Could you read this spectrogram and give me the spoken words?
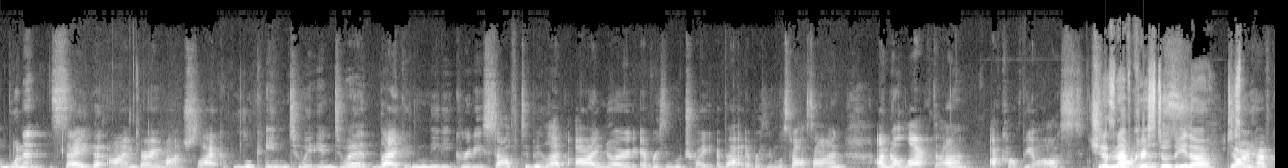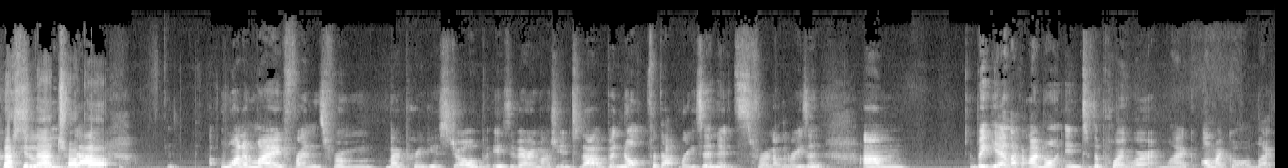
wouldn't say that I'm very much like look into it into it like nitty gritty stuff to be like I know every single trait about every single star sign. I'm not like that. I can't be asked. she doesn't have honest. crystals either. Just Don't have crystals. backing that truck That- up. One of my friends from my previous job is very much into that, but not for that reason. It's for another reason. Um, but yeah, like I'm not into the point where I'm like, oh my god, like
